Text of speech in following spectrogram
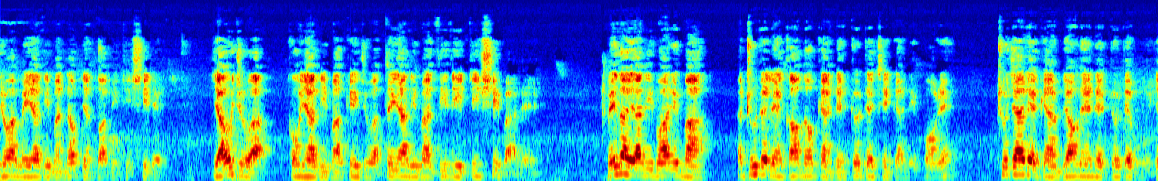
ကျုံကမေယာဒီမှာနောက်ပြန်သွားပြီးတည်ရှိတယ်ရောက်ကျုံကကုံယာဒီမှာကိတ်ကျုံကတင်ယာဒီမှာတည်တည်တည်ရှိပါတယ်မေသာယာဒီဘာတွေမှာအထုတလည်းကောင်းသောကံနဲ့တိုးတက်ခြင်းကံတွေပေါ်တယ်ထူးခြားတဲ့ကံပြောင်းလဲတဲ့တိုးတက်မှုရ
